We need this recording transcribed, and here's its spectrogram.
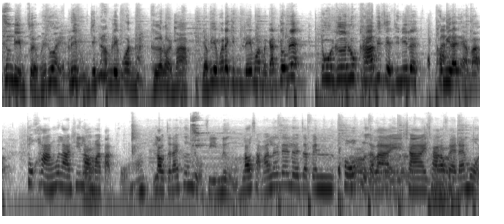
เครื่องดื่มเสิร์ฟให้ด้วย อันนี้ผมกินน้ำเลมอนนะ คืออร่อยมาก อย่าพี่เอ็มก็ได้กินเลมอนเหมือนกันจูนไหมเนี่ย จูนคือลูกค้าพิเศษที่นี่เลย เขามีอะไรแถมอะ ทุกครั้งเวลาที่เราอ่าม มาตัดผม เราจะได้เครื่องดื่มฟรีหนึ่งเราสามารถเลือกได้เลยจะเป็นโค้กหรืออะไรใช่ชากาแฟได้หมด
